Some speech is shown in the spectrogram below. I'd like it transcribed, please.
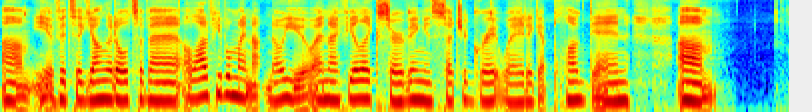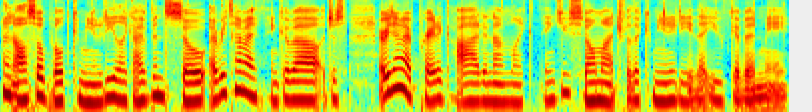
um, if it's a young adults event a lot of people might not know you. And i feel like serving is such a great way to get plugged in. Um, and also build community. Like I've been so every time I think about just every time I pray to God and I'm like, thank you so much for the community that you've given me,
